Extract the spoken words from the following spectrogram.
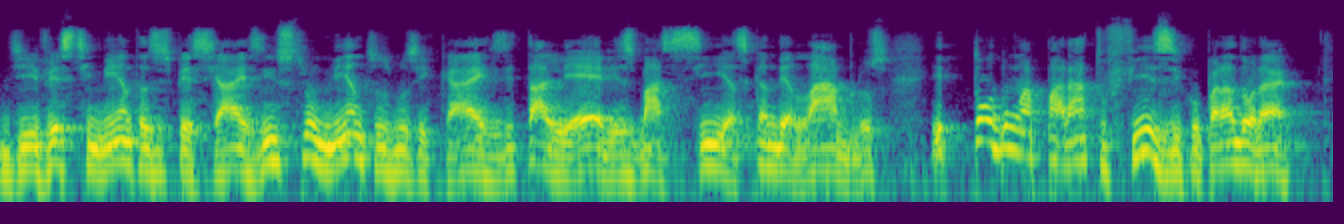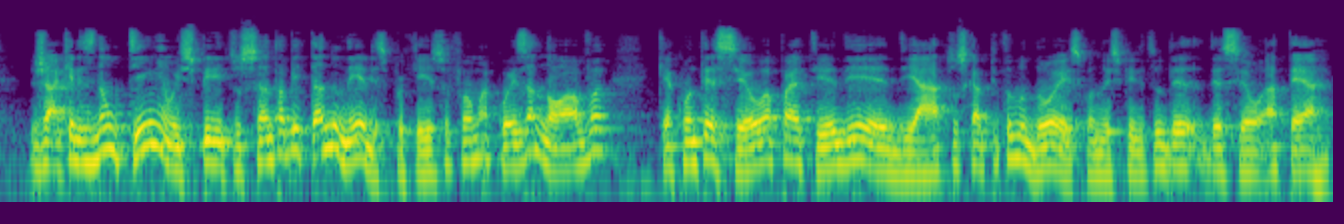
de vestimentas especiais, de instrumentos musicais, de talheres, bacias, candelabros e todo um aparato físico para adorar já que eles não tinham o Espírito Santo habitando neles, porque isso foi uma coisa nova que aconteceu a partir de, de Atos capítulo 2, quando o Espírito de, desceu à terra.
